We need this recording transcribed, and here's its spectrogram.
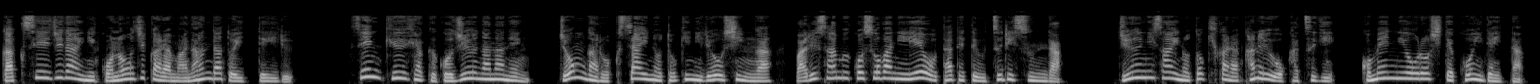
学生時代にこの叔父から学んだと言っている。1957年、ジョンが6歳の時に両親がバルサム湖そばに家を建てて移り住んだ。12歳の時からカヌーを担ぎ、湖面に下ろして漕いでいた。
